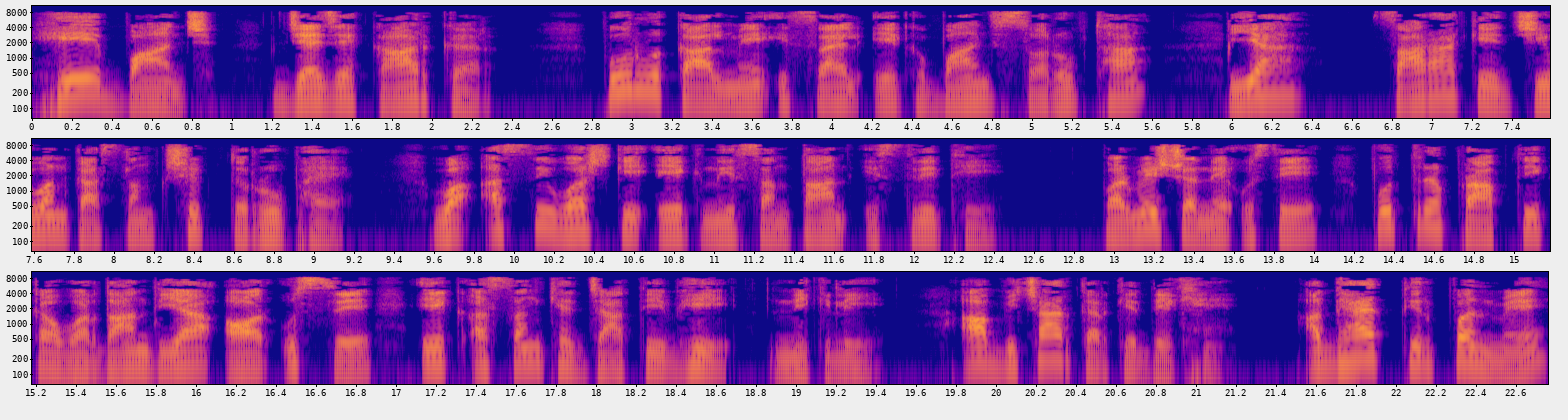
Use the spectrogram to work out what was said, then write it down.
हे बांझ, जय जयकार कर। पूर्व काल में इसराइल एक बांझ स्वरूप था, यह सारा के जीवन का संक्षिप्त रूप है। वह अस्सी वर्ष की एक निसंतान स्त्री थी। परमेश्वर ने उसे पुत्र प्राप्ति का वरदान दिया और उससे एक असंख्य जाति भी निकली। आप विचार करके देखें। अध्याय तिरपन में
